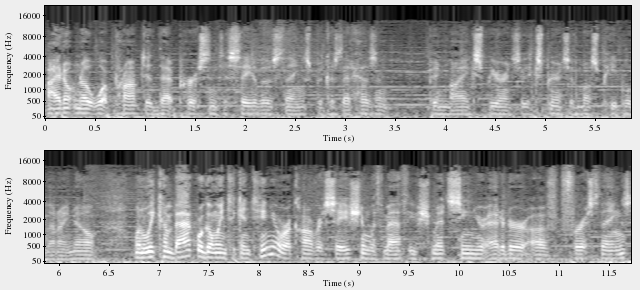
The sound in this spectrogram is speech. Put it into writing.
I don't know what prompted that person to say those things because that hasn't been my experience, the experience of most people that I know. When we come back, we're going to continue our conversation with Matthew Schmitz, senior editor of First Things,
